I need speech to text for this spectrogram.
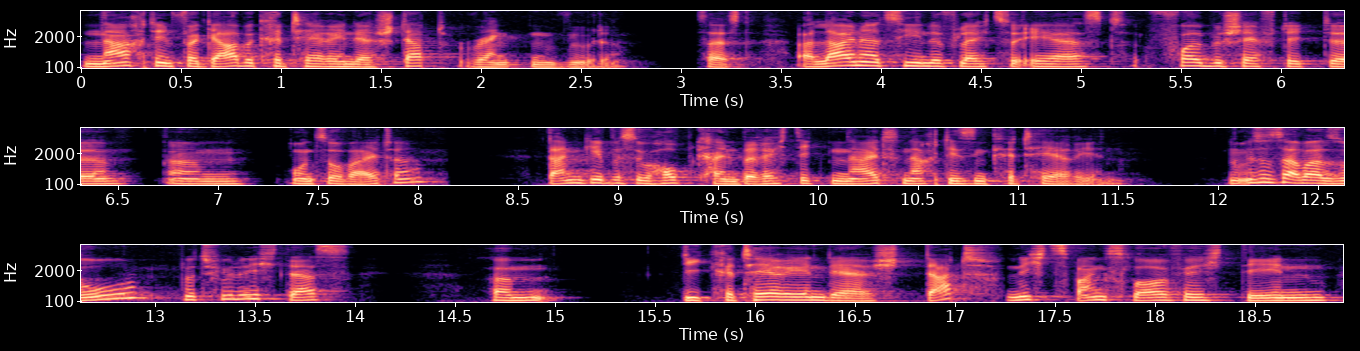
nach den Vergabekriterien der Stadt ranken würde. Das heißt, Alleinerziehende vielleicht zuerst, Vollbeschäftigte ähm, und so weiter. Dann gäbe es überhaupt keinen berechtigten Neid nach diesen Kriterien. Nun ist es aber so natürlich, dass ähm, die Kriterien der Stadt nicht zwangsläufig den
